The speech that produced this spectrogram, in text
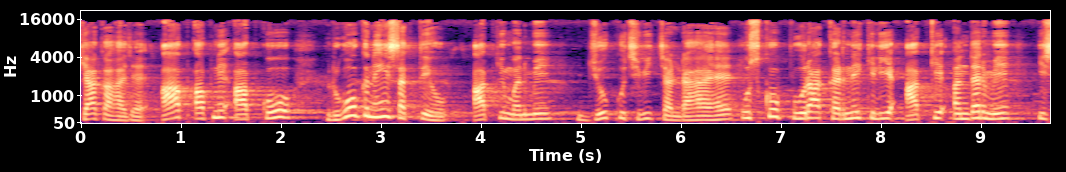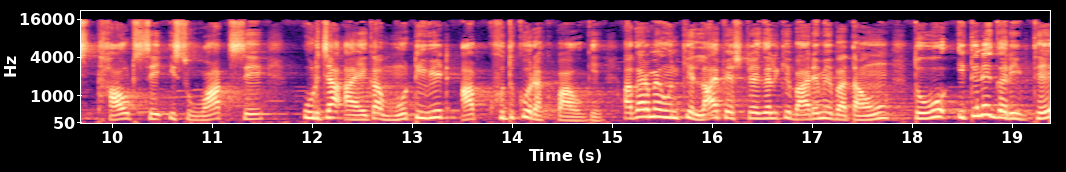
क्या कहा जाए? आप अपने आप को रोक नहीं सकते हो। आपके मन में जो कुछ भी चल रहा है, उसको पूरा करने के लिए आपके अंदर में इस थाउट से, इस वाक से ऊर्जा आएगा मोटिवेट आप खुद को रख पाओगे। अगर मैं उनके लाइफ स्ट्रगल के बारे में बताऊँ तो वो इतने गरीब थे,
